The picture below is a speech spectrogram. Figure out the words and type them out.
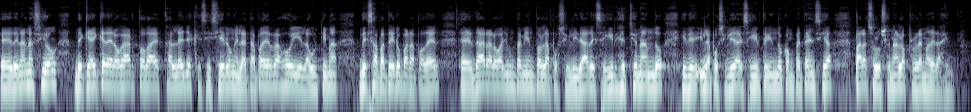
eh, de la nación, de que hay que derogar todas estas leyes que se hicieron en la etapa de Rajoy y en la última de Zapatero para poder eh, dar a los ayuntamientos la posibilidad de seguir gestionando y la posibilidad de seguir teniendo competencia para solucionar los problemas de la gente.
